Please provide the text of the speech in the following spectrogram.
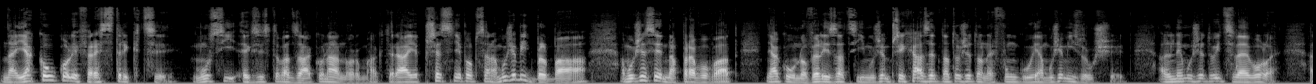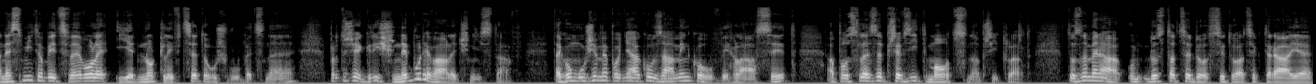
na jakoukoliv restrikci musí existovat zákonná norma, která je přesně popsaná. Může být blbá a může si napravovat nějakou novelizací, můžeme přicházet na to, že to nefunguje a můžeme ji zrušit, ale nemůže to být své vole. A nesmí to být své vole jednotlivce, to už vůbec ne, protože když nebude válečný stav, tak ho můžeme pod nějakou záminkou vyhlásit a posléze převzít moc například. To znamená dostat se do situace, která je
